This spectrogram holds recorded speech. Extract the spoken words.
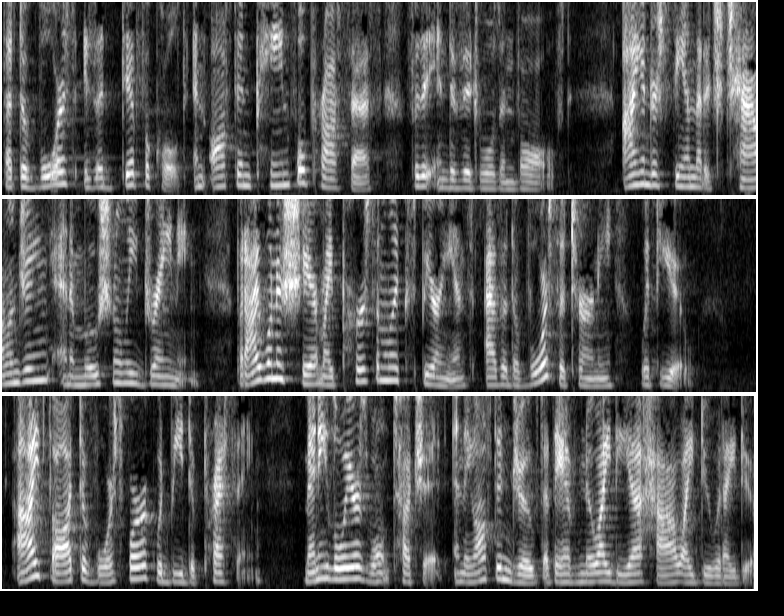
that divorce is a difficult and often painful process for the individuals involved. I understand that it's challenging and emotionally draining, but I want to share my personal experience as a divorce attorney with you. I thought divorce work would be depressing. Many lawyers won't touch it, and they often joke that they have no idea how I do what I do.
